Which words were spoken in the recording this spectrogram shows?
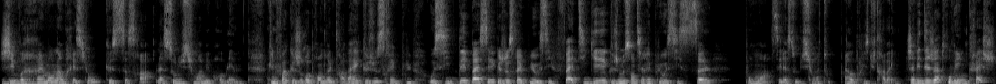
J'ai vraiment l'impression que ce sera la solution à mes problèmes. Qu'une fois que je reprendrai le travail, que je serai plus aussi dépassée, que je serai plus aussi fatiguée, que je me sentirai plus aussi seule, pour moi, c'est la solution à tout, la reprise du travail. J'avais déjà trouvé une crèche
